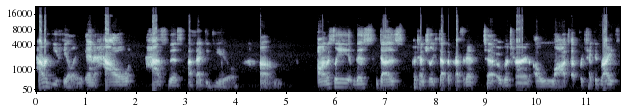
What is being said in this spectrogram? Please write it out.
How are you feeling and how has this affected you? Um, honestly, this does potentially set the precedent to overturn a lot of protected rights.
